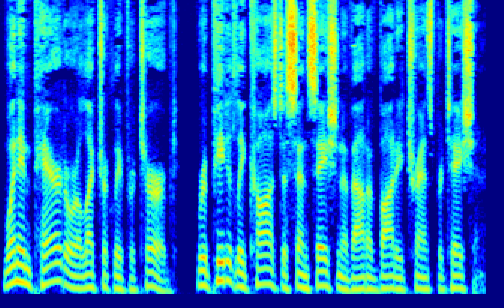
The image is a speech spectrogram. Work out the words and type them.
when impaired or electrically perturbed, repeatedly caused a sensation of out of body transportation.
